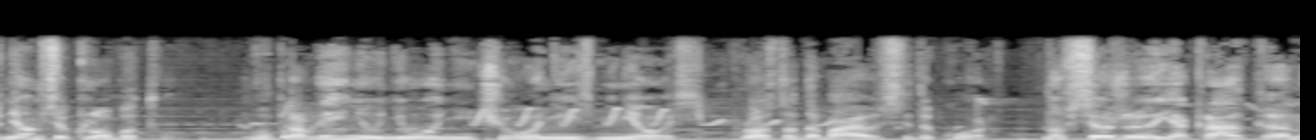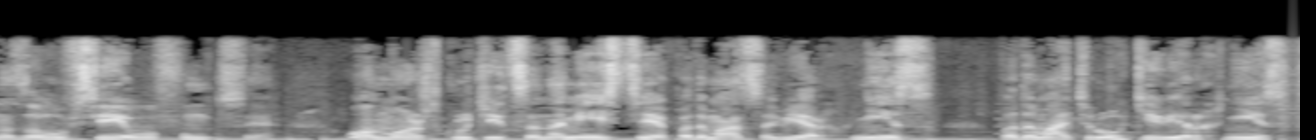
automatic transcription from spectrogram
Вернемся к роботу. В управлении у него ничего не изменилось, просто добавился декор. Но все же я кратко назову все его функции. Он может крутиться на месте, подниматься вверх-вниз, поднимать руки вверх-вниз,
